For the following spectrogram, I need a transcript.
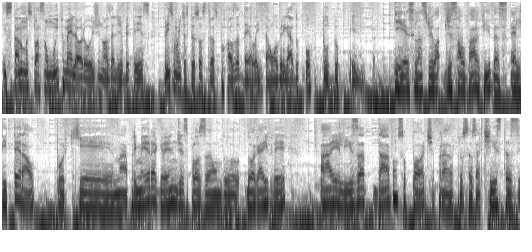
está numa situação muito melhor hoje, nós LGBTs, principalmente as pessoas trans por causa dela. Então, obrigado por tudo, Elita. E esse lance de, de salvar vidas é literal, porque na primeira grande explosão do, do HIV, a Elisa dava um suporte para os seus artistas e,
